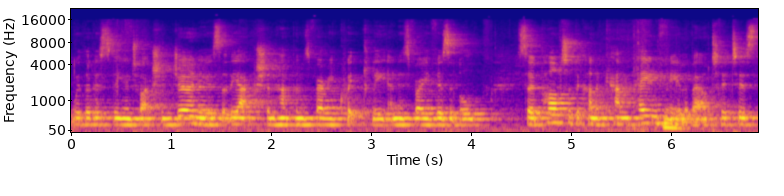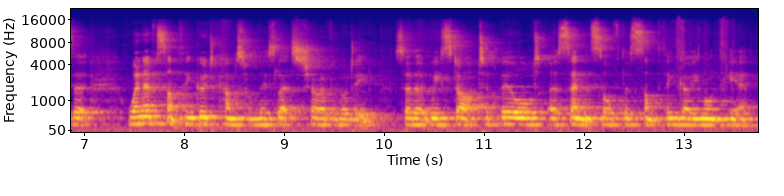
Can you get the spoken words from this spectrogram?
with the listening into action journey is that the action happens very quickly and is very visible. So part of the kind of campaign feel about it is that whenever something good comes from this, let's show everybody so that we start to build a sense of there's something going on here.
